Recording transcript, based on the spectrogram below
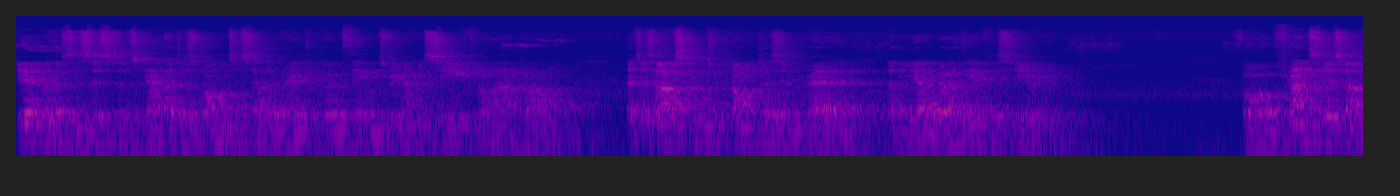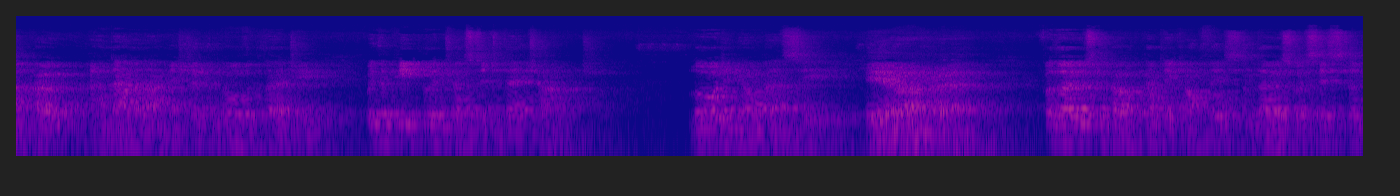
Dear brothers and sisters, gathered as one to celebrate the good things we have received from our God, let us ask him to prompt us in prayer that we are worthy of his hearing. For Francis, our Pope, and our Bishop, and all the clergy, with the people entrusted to their charge. Lord, in your mercy, Hear our prayer. for those who hold public office and those who assist them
